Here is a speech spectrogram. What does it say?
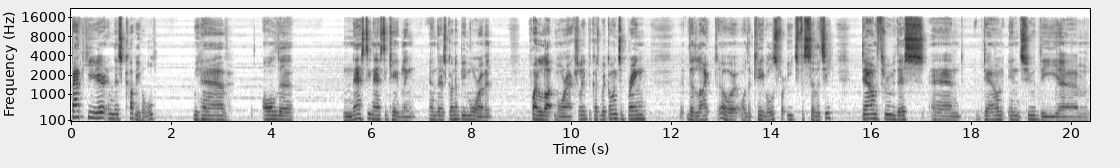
back here in this cubbyhole, we have all the nasty, nasty cabling. And there's going to be more of it. Quite a lot more, actually, because we're going to bring the light or, or the cables for each facility down through this and down into the um,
